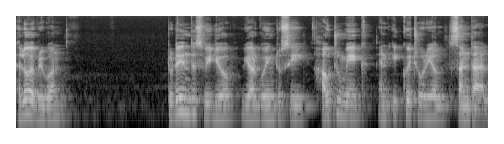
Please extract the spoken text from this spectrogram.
Hello everyone. Today in this video we are going to see how to make an equatorial sundial.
